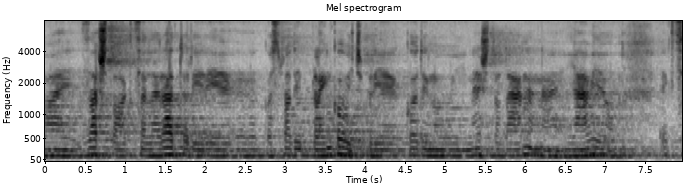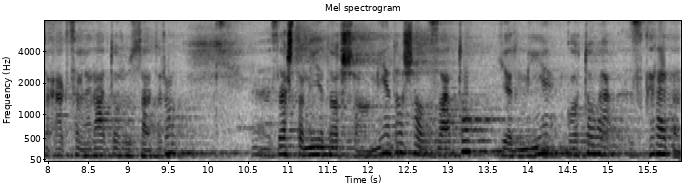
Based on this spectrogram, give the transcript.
ovaj, zašto akcelerator jer je e, gospodin Plenković prije godinu i nešto dana najavio akcelerator u Zadru. E, zašto nije došao? Nije došao zato jer nije gotova zgrada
